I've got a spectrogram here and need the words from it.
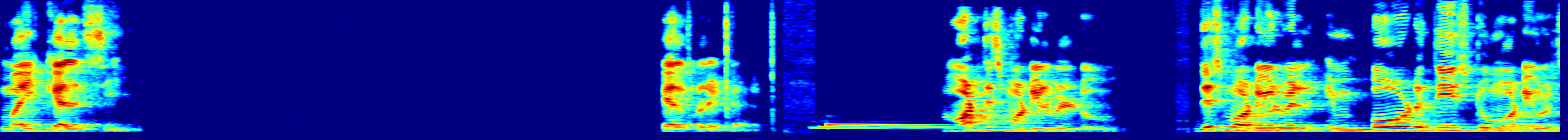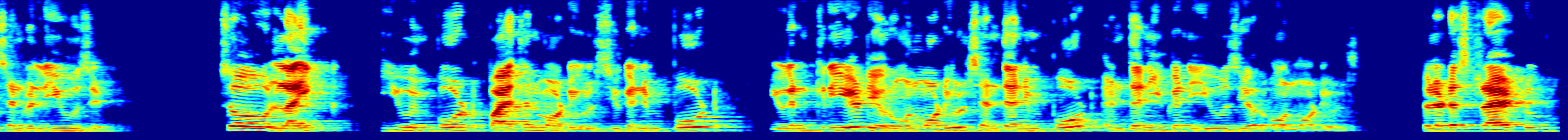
my calc calculator. What this module will do? This module will import these two modules and will use it. So like you import python modules you can import you can create your own modules and then import and then you can use your own modules. So let us try to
